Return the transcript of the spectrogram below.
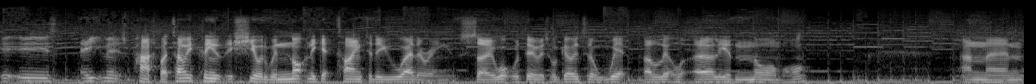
it is eight minutes past. By the time we clean up this shield, we're not going to get time to do weathering. So what we'll do is we'll go into the WIP a little earlier than normal. And then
